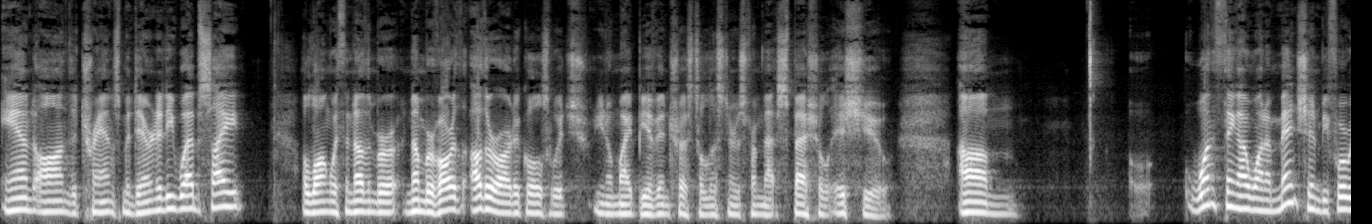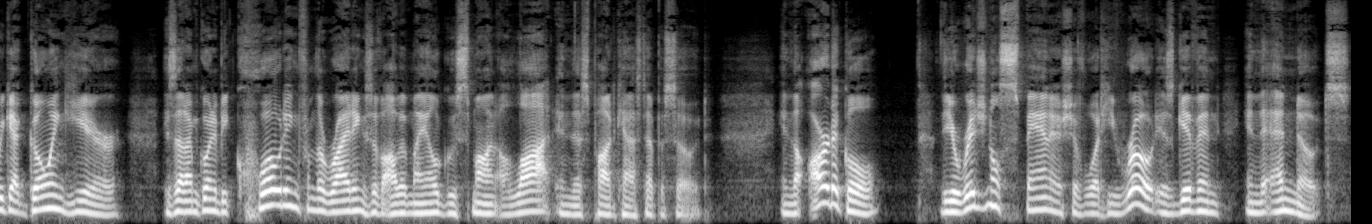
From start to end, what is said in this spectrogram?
and on the Transmodernity website along with a number, number of other articles which, you know, might be of interest to listeners from that special issue. Um, one thing I want to mention before we get going here is that I'm going to be quoting from the writings of Abimael Guzman a lot in this podcast episode. In the article, the original Spanish of what he wrote is given in the endnotes.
